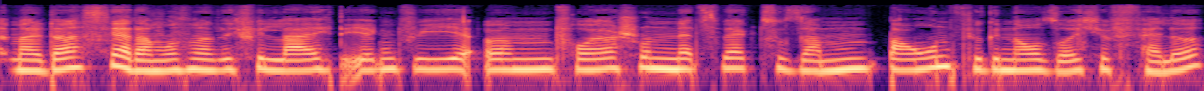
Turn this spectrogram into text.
Einmal das, ja, da muss man sich vielleicht irgendwie ähm, vorher schon ein Netzwerk zusammenbauen für genau solche Fälle.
